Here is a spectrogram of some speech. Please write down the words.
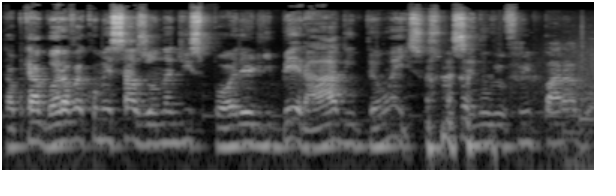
Tá, porque agora vai começar a zona de spoiler liberado, então é isso. Se você não viu o filme, para agora.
